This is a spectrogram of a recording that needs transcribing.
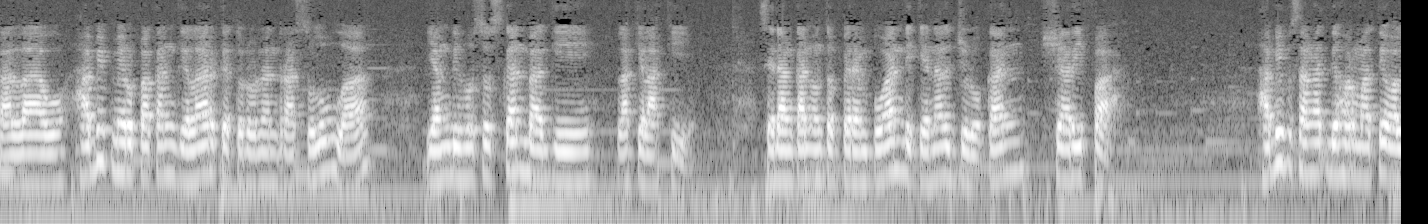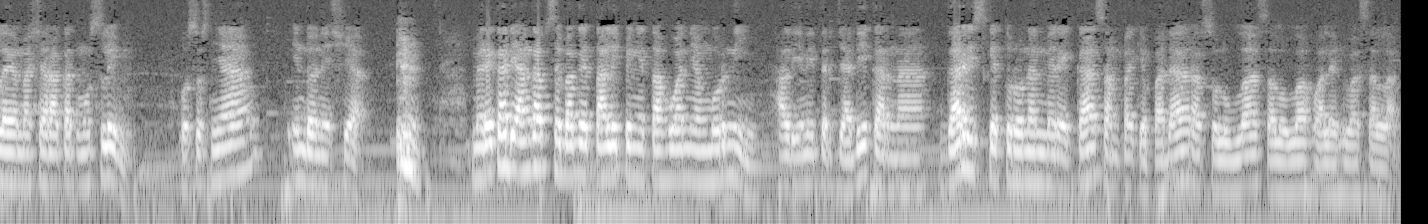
kalau Habib merupakan gelar keturunan Rasulullah yang dikhususkan bagi laki-laki. Sedangkan untuk perempuan dikenal julukan Syarifah. Habib sangat dihormati oleh masyarakat muslim, khususnya Indonesia. Mereka dianggap sebagai tali pengetahuan yang murni. Hal ini terjadi karena garis keturunan mereka sampai kepada Rasulullah Wasallam.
